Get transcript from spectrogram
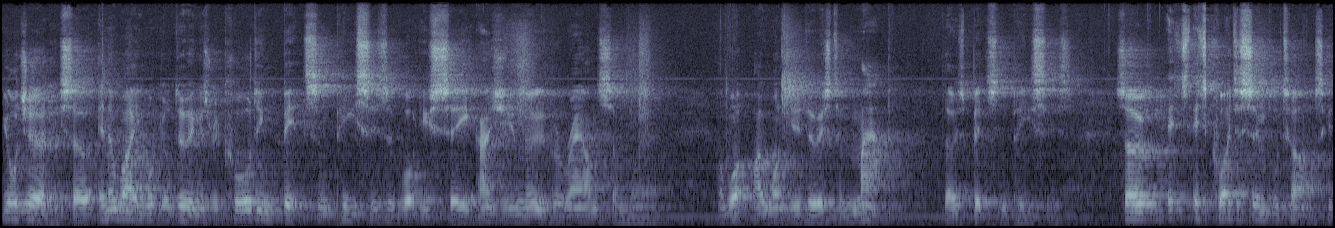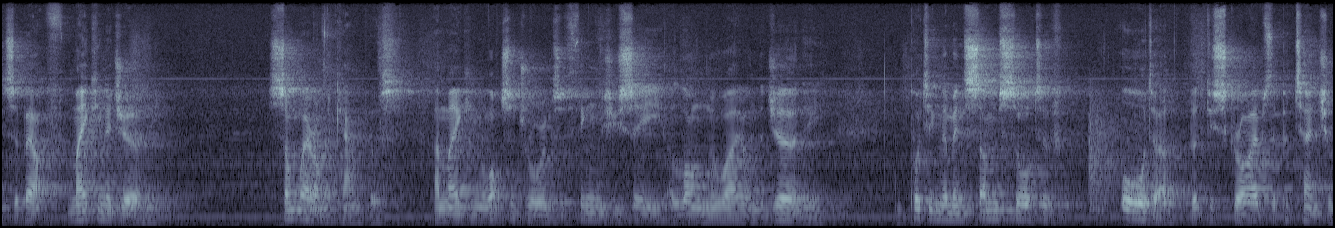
your journey. So in a way what you're doing is recording bits and pieces of what you see as you move around somewhere. And what I want you to do is to map those bits and pieces. So it's, it's quite a simple task. It's about making a journey somewhere on the campus and making lots of drawings of things you see along the way on the journey and putting them in some sort of order that describes the potential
